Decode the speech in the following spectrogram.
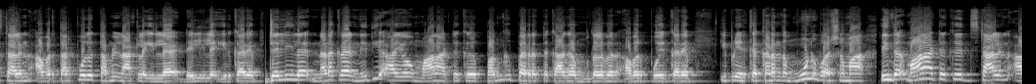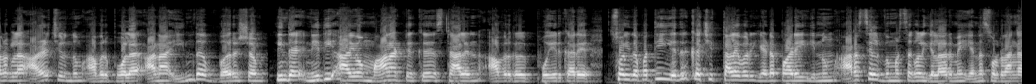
ஸ்டாலின் அவர் தற்போது தமிழ்நாட்டில் இல்ல டெல்லியில இருக்காரு. டெல்லியில நடக்கிற நிதி ஆயோக் மாநாட்டுக்கு பங்கு பெறத்துக்காக முதல்வர் அவர் போயிருக்காரு. இப்படி இருக்க கடந்த மூணு வருஷமா இந்த மாநாட்டுக்கு ஸ்டாலின் அவர்களை அழைச்சிருந்தும் அவர் போல. ஆனா இந்த வருஷம் இந்த நிதி ஆயோக் மாநாட்டுக்கு ஸ்டாலின் அவர்கள் போயிருக்காரு. சோ இத பத்தி எதிர்கட்சி தலைவர் எடப்பாடி இன்னும் அரசியல் விமர்சகர்கள் எல்லாருமே என்ன சொல்றாங்க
